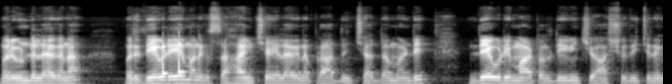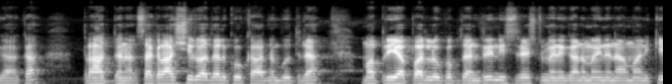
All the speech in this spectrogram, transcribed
మరి ఉండలేగన? మరి దేవుడే మనకు సహాయం చేయలాగిన ప్రార్థన చేద్దామండి. దేవుడి మాటలు దీవించి ఆస్వాదించిన గాక ప్రార్థన. సకల ఆశీర్వాదాలకు కారణభూతుడా మా ప్రియ పరలోకపు తండ్రి నీ శ్రేష్టమైన ఘనమైన నామానికి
